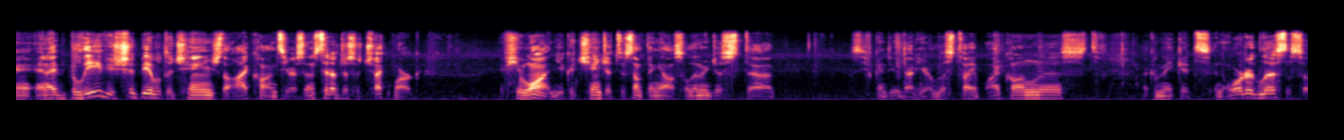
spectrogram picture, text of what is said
Okay, and I believe you should be able to change the icons here. So instead of just a check mark, if you want, you could change it to something else. So let me just uh, see if I can do that here. List type, icon list. I can make it an ordered list, so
